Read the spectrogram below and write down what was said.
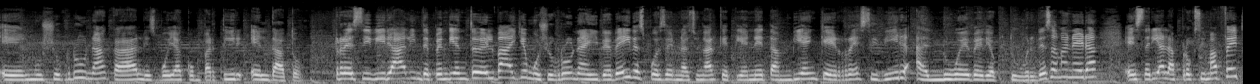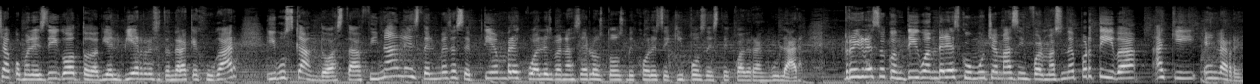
el Mushugruna, acá les voy a compartir el dato. Recibirá al Independiente del Valle, Mushugruna y Bebé, y después el Nacional que tiene también que recibir al 9 de octubre. De esa manera, eh, sería la próxima fecha. Como les digo, todavía el viernes se tendrá que jugar y buscando hasta finales del mes de septiembre cuáles van a ser los dos mejores equipos de este cuadrangular. Regreso contigo Andrés con mucha más información deportiva aquí en la red.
